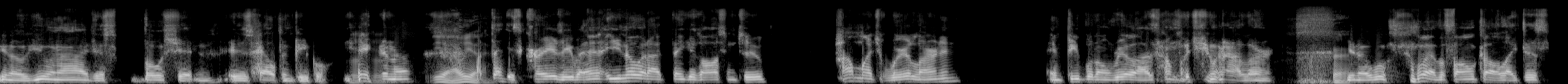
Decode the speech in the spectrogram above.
you know you and I just bullshitting is helping people. you Mhm. know, yeah, oh I think it's crazy, but you know what I think is awesome too, how much we're learning, and people don't realize how much you and I learn. you know, we'll, we'll have a phone call like this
